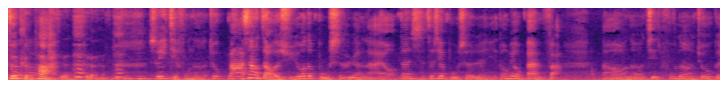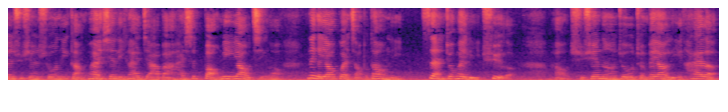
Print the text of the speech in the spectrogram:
真可怕，真的。所以姐夫呢，就马上找了许多的捕蛇人来哦，但是这些捕蛇人也都没有办法。然后呢，姐夫呢就跟许仙说：“你赶快先离开家吧，还是保命要紧哦。那个妖怪找不到你，自然就会离去了。”好，许仙呢就准备要离开了，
